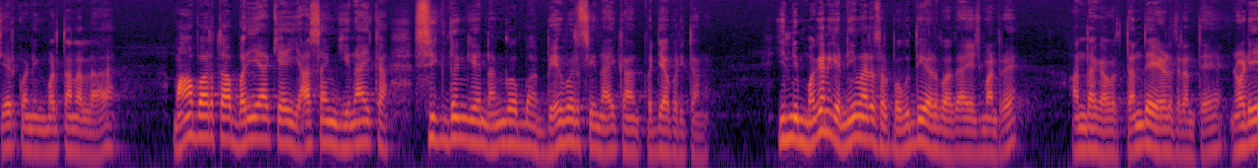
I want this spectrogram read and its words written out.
ಸೇರ್ಕೊಂಡು ಹಿಂಗೆ ಮಾಡ್ತಾನಲ್ಲ. ಮಹಾಭಾರತ ಬರೆಯಾಕೆ ಯಾಸಂಗಿ ನಾಯಕ, ಸಿಗ್ದಂಗೆ ನಂಗೊಬ್ಬ ಬೇವರ್ಸಿ ನಾಯಕ ಅಂತ ಪದ್ಯ ಬರಿತಾನೆ. ಇನ್ನು ನಿಮ್ಮ ಮಗನಿಗೆ ನೀವಾರ ಸ್ವಲ್ಪ ಬುದ್ಧಿ ಹೇಳ್ಬೋದಾ ಯಜಮಾನ್ರೆ? ಅಂದಾಗ ಅವ್ರ ತಂದೆ ಹೇಳಿದ್ರಂತೆ, ನೋಡಿ,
